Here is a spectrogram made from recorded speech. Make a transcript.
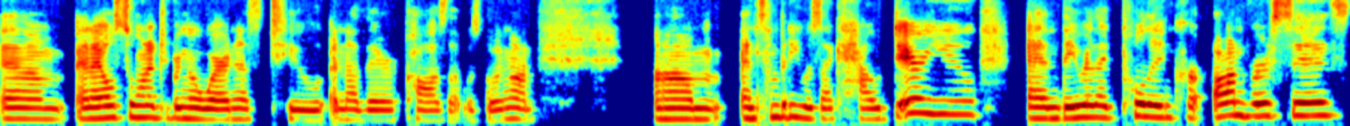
Um, and I also wanted to bring awareness to another cause that was going on. Um, and somebody was like, How dare you? And they were like pulling Quran verses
